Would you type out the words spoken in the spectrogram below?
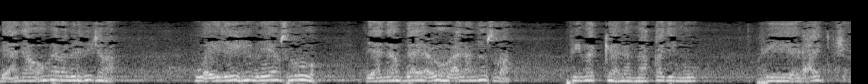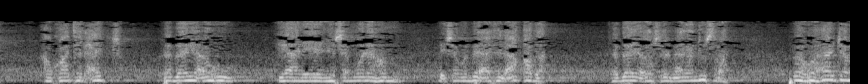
لأنه أمر بالهجرة وإليهم لينصروه لأنهم بايعوه على النصرة. في مكة لما قدموا في الحج أوقات الحج فبايعه يعني يسمونهم يسمون بيعة العقبة فبايعوا وسلم على النصرة. فهو هاجر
